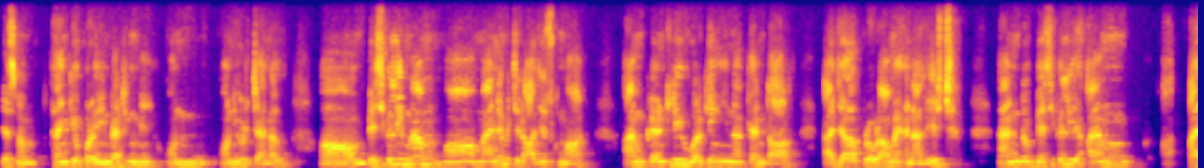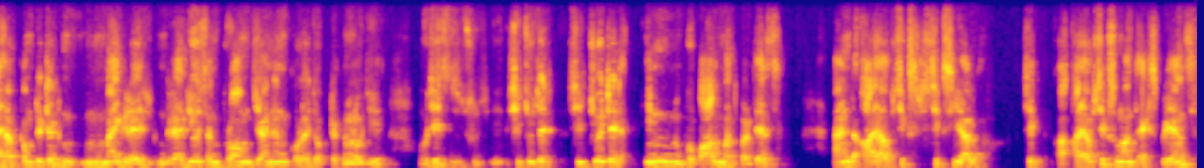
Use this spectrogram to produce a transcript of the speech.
Yes, ma'am. Thank you for inviting me on on your channel. Uh, basically, ma'am, uh, my name is Rajesh Kumar. I'm currently working in a Kantar as a program analyst and basically I am I have completed my graduation from Janan College of Technology, which is situated situated in Bhopal, Madhya Pradesh, and I have six six year six I have six month experience.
